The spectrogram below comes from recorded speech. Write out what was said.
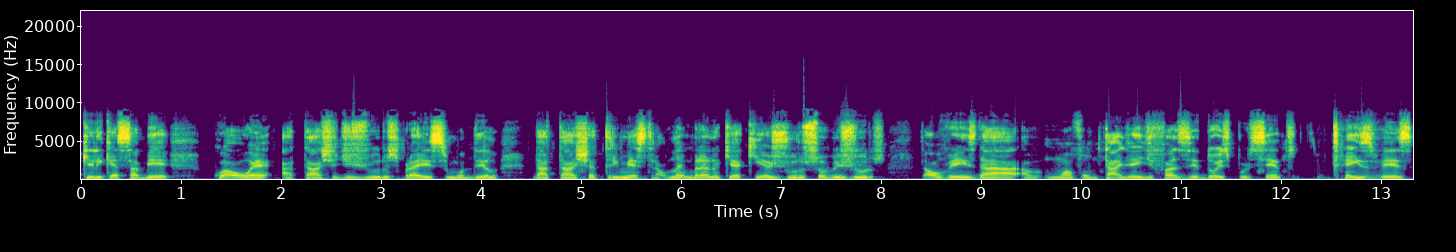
Que ele quer saber qual é a taxa de juros para esse modelo da taxa trimestral. Lembrando que aqui é juros sobre juros. Talvez dá uma vontade aí de fazer 2% três vezes,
